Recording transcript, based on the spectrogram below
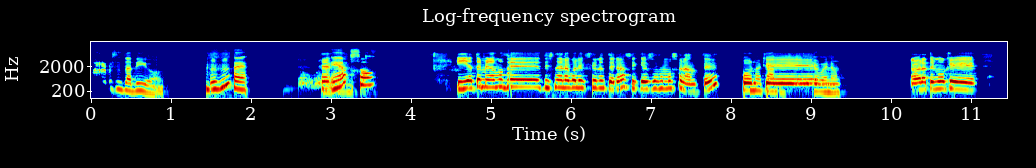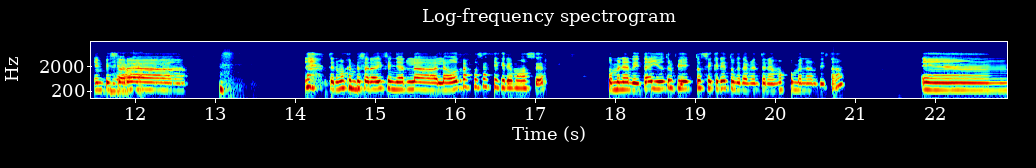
más representativo. Sí. Y eso. Y ya terminamos de Disney la colección entera, así que eso es emocionante. Porque Qué bueno. ahora tengo que empezar a. Tenemos que empezar a diseñar la- las otras cosas que queremos hacer con Bernardita y otro proyecto secreto que también tenemos con Bernardita. Em,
